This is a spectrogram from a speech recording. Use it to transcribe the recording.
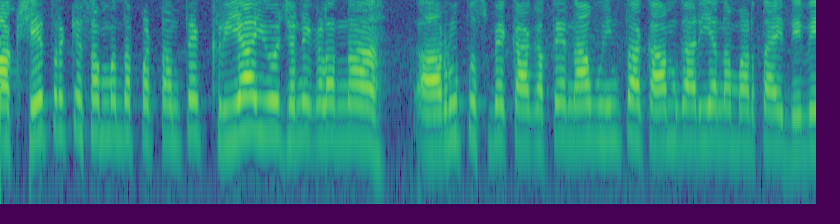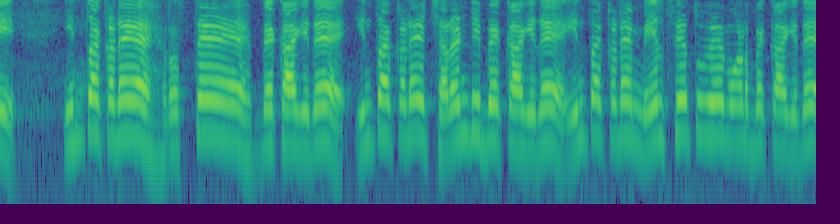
ಆ ಕ್ಷೇತ್ರಕ್ಕೆ ಸಂಬಂಧಪಟ್ಟಂತೆ ಕ್ರಿಯಾ ಯೋಜನೆಗಳನ್ನ ರೂಪಿಸಬೇಕಾಗತ್ತೆ. ನಾವು ಇಂಥ ಕಾಮಗಾರಿಯನ್ನು ಮಾಡ್ತಾ ಇದ್ದೀವಿ. ಇಂಥ ಕಡೆ ರಸ್ತೆ ಬೇಕಾಗಿದೆ. ಇಂಥ ಕಡೆ ಚರಂಡಿ ಬೇಕಾಗಿದೆ. ಇಂಥ ಕಡೆ ಮೇಲ್ಸೇತುವೆ ಮಾಡಬೇಕಾಗಿದೆ.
